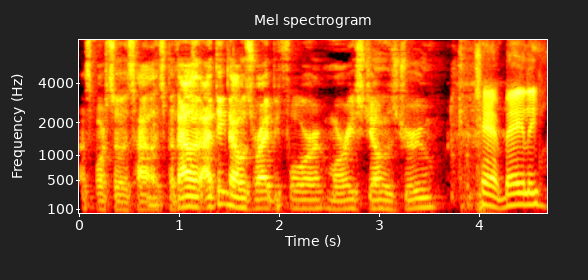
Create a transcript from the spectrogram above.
that's more so his highlights, but that was, I think that was right before Maurice Jones Drew. Champ Bailey.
